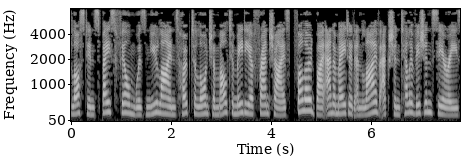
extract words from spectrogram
Lost in Space film was New Lines hope to launch a multimedia franchise, followed by animated and live-action television series.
